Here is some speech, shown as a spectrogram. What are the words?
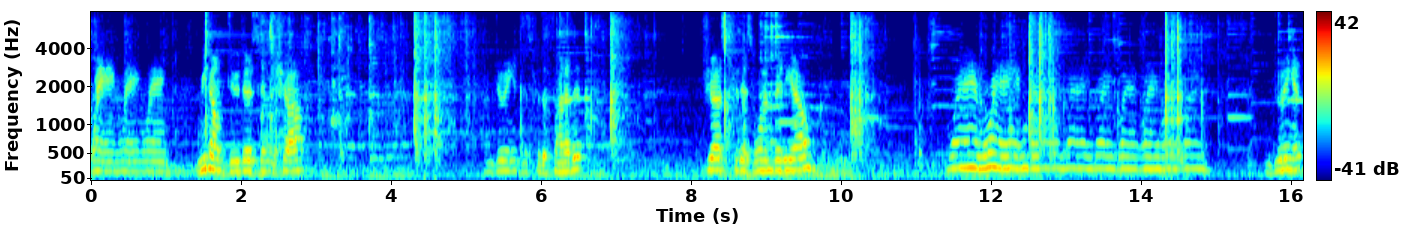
Wang, wang, wang. We don't do this in the shop. I'm doing it just for the fun of it. Just for this one video. Wang, wang, bang, bang, bang, bang, bang, bang. I'm doing it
